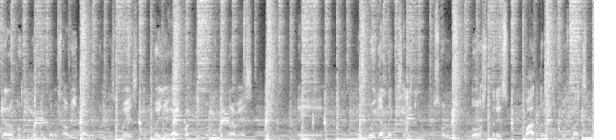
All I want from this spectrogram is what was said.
que a lo mejor tu momento no es ahorita, a lo mejor después, que puede llegar en cualquier momento otra vez. Eh, muy grande que sea el equipo, pues son dos, tres, cuatro equipos máximos,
